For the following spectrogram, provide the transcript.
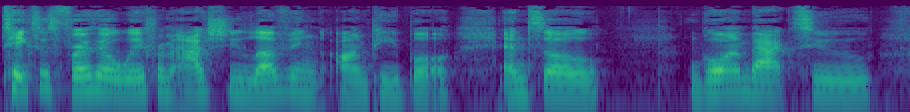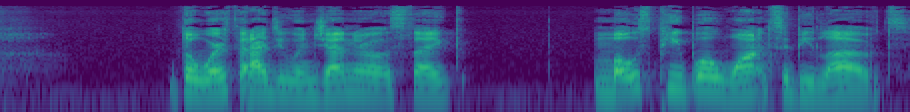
takes us further away from actually loving on people. And so going back to the work that I do in general, it's like most people want to be loved.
